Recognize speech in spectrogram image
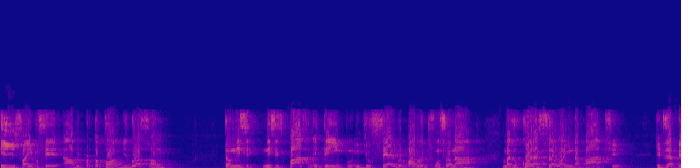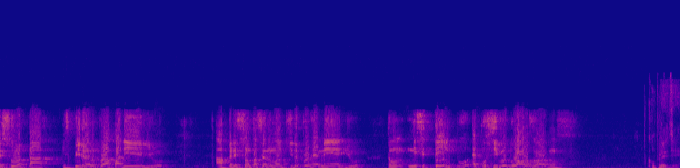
Isso, aí você abre o protocolo de doação. Então, nesse, nesse espaço de tempo em que o cérebro parou de funcionar, mas o coração ainda bate, quer dizer, a pessoa está respirando por aparelho, a pressão está sendo mantida por remédio. Então, nesse tempo, é possível doar os órgãos. Compreendi.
